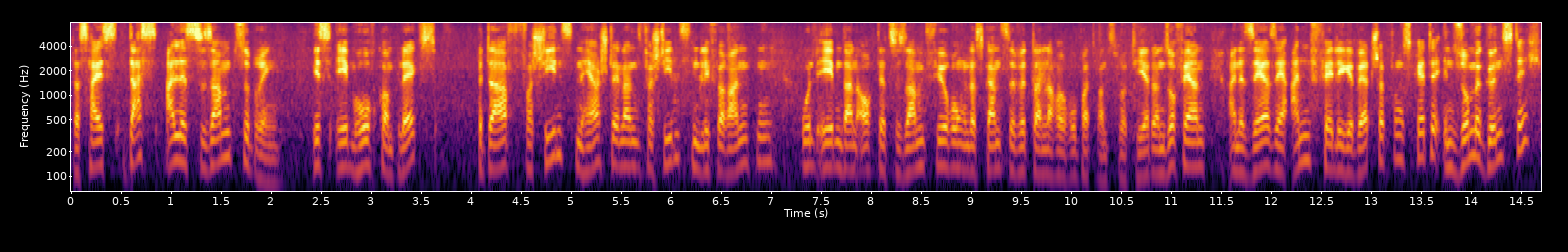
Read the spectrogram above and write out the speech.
Das heißt, das alles zusammenzubringen, ist eben hochkomplex bedarf verschiedensten Herstellern, verschiedensten Lieferanten und eben dann auch der Zusammenführung. Und das Ganze wird dann nach Europa transportiert. Insofern eine sehr, sehr anfällige Wertschöpfungskette. In Summe günstig,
